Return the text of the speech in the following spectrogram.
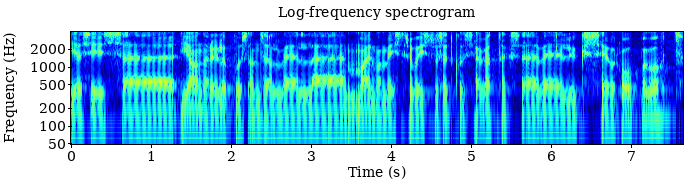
ja siis äh, jaanuari lõpus on seal veel äh, maailmameistrivõistlused, kus jagatakse veel üks Euroopa koht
